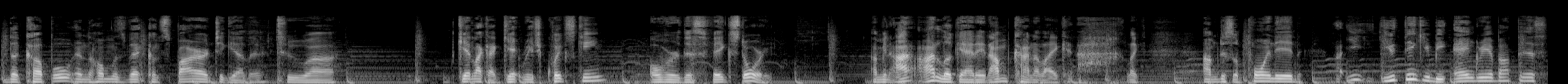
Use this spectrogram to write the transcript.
the couple and the homeless vet conspired together to uh, get like a get rich quick scheme over this fake story. I mean, I, I look at it, I'm kind of like, ah, like, I'm disappointed you you think you'd be angry about this,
